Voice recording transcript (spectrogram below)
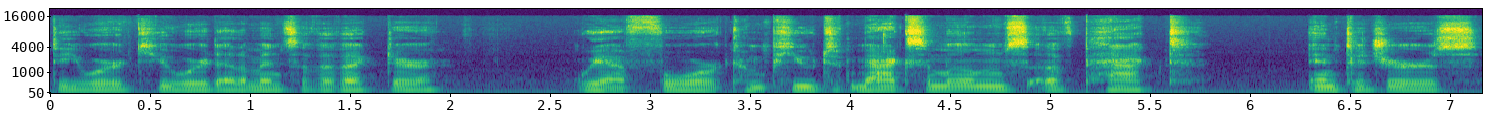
D-word, Q-word elements of a vector. We have four compute maximums of packed integers.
